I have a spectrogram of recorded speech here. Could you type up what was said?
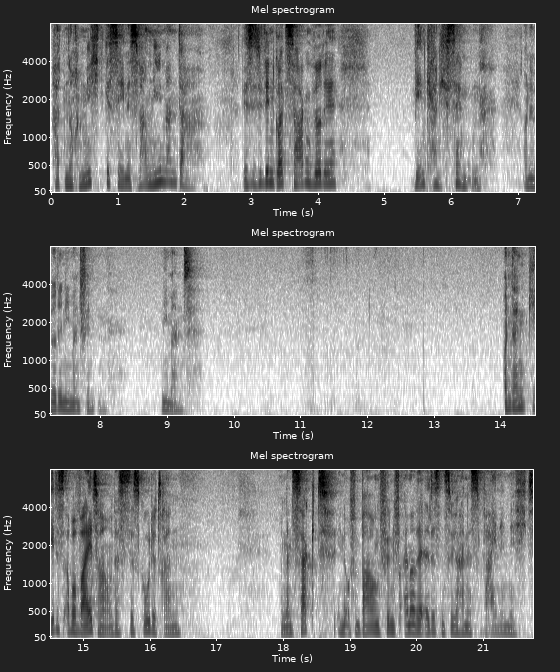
hat noch nicht gesehen, es war niemand da. Das ist wie wenn Gott sagen würde, wen kann ich senden? Und er würde niemand finden. Niemand. Und dann geht es aber weiter und das ist das Gute dran. Und dann sagt in Offenbarung 5 einer der Ältesten zu Johannes, weine nicht.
